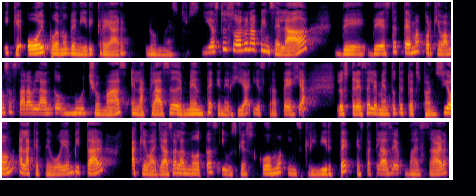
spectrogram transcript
y que hoy podemos venir y crear los nuestros. Y esto es solo una pincelada de, este tema porque vamos a estar hablando mucho más en la clase de mente, energía y estrategia, los tres elementos de tu expansión a la que te voy a invitar a que vayas a las notas y busques cómo inscribirte. Esta clase va a estar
